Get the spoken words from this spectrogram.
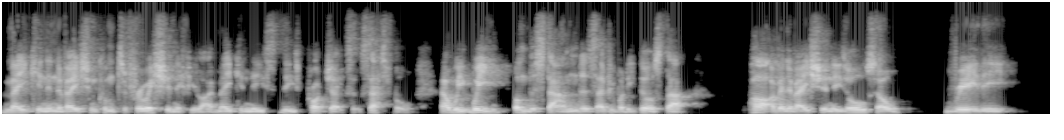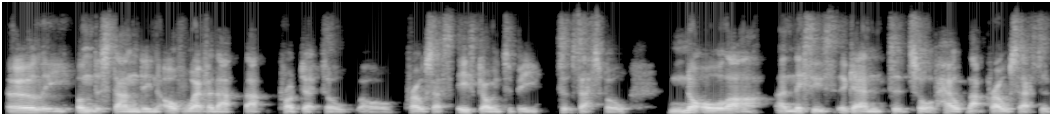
making innovation come to fruition, if you like, making these these projects successful. Now we we understand, as everybody does, that part of innovation is also really early understanding of whether that that project or, or process is going to be successful not all are and this is again to sort of help that process of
